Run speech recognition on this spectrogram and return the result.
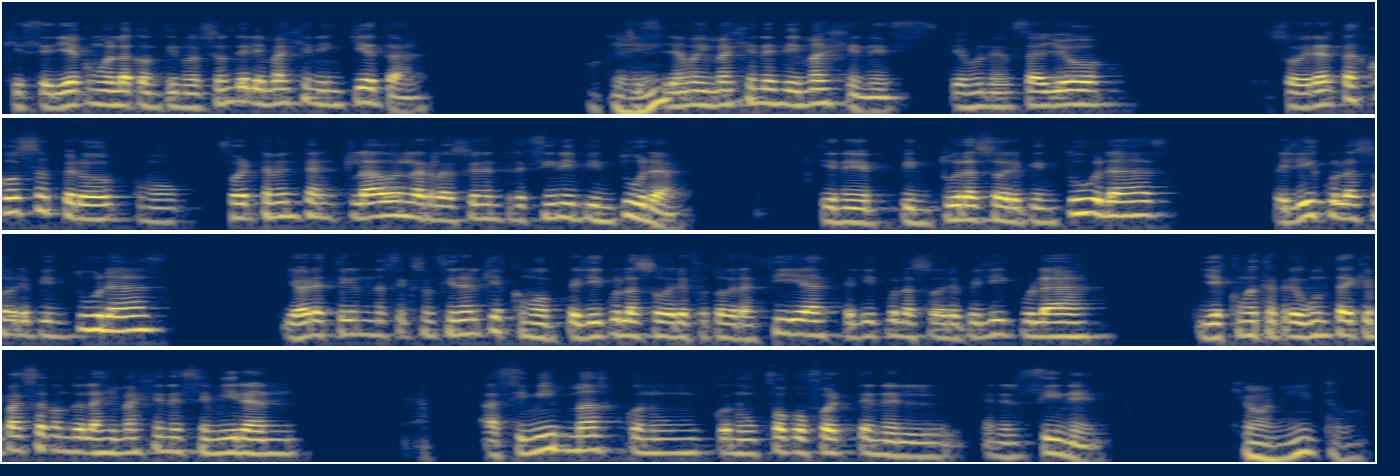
que sería como la continuación de la imagen inquieta, que se llama Imágenes de Imágenes, que es un ensayo sobre hartas cosas, pero como fuertemente anclado en la relación entre cine y pintura tiene pinturas sobre pinturas, películas sobre pinturas, y ahora estoy en una sección final que es como películas sobre fotografías, películas sobre películas, y es como esta pregunta de qué pasa cuando las imágenes se miran a sí mismas con un, con un foco fuerte en el, en el cine. Qué bonito.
